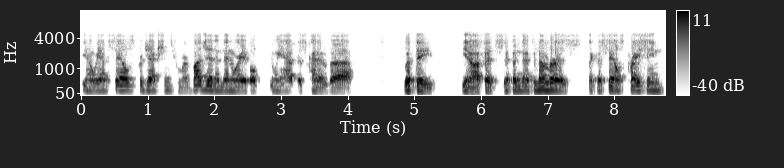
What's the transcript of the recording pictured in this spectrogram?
you know, we have sales projections from our budget, and then we're able, and we have this kind of uh, what they you know, if it's if a, if a number is like the sales pricing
